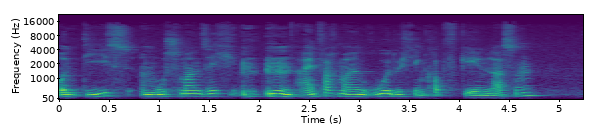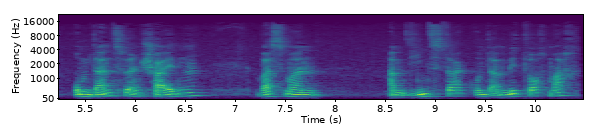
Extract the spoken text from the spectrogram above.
Und dies muss man sich einfach mal in Ruhe durch den Kopf gehen lassen um dann zu entscheiden, was man am Dienstag und am Mittwoch macht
